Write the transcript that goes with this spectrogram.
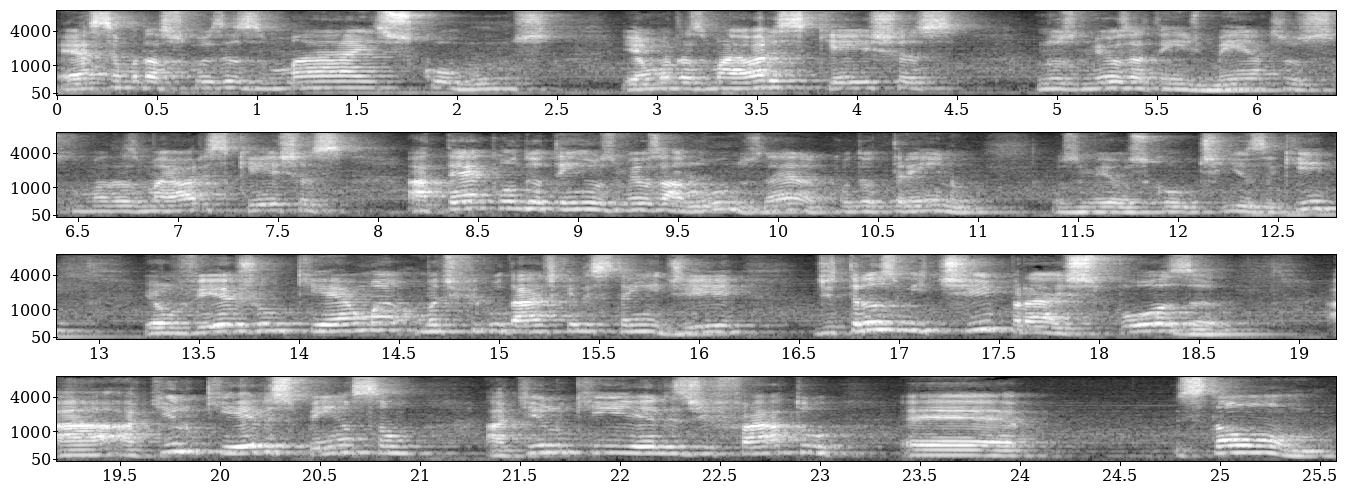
Essa é uma das coisas mais comuns e é uma das maiores queixas nos meus atendimentos, uma das maiores queixas até quando eu tenho os meus alunos, né, quando eu treino os meus coaches aqui, eu vejo que é uma, uma dificuldade que eles têm de, de transmitir para a esposa a, aquilo que eles pensam, aquilo que eles de fato é, estão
